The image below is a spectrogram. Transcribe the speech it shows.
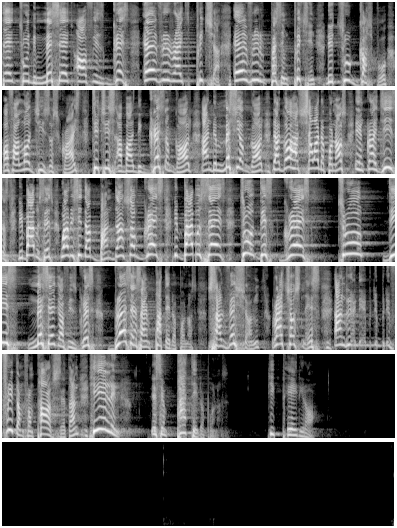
through the message of His grace. Every right preacher, every person preaching the true gospel of our Lord Jesus Christ teaches about the grace of God and the mercy of God that God has showered upon us in Christ Jesus. The Bible says we have received abundance of grace. The Bible says through this grace, through this message of His grace, blessings are imparted upon us salvation, righteousness, and freedom from power of Satan, healing is imparted upon us. He paid it all.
